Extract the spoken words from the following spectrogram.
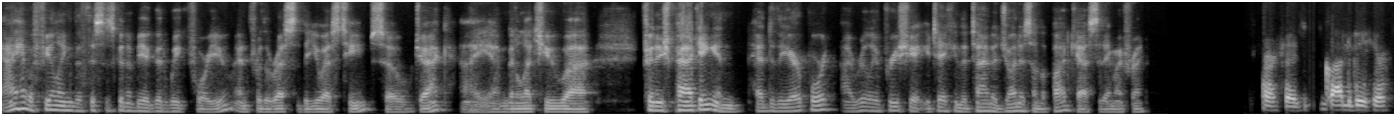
I, have a feeling that this is going to be a good week for you and for the rest of the U.S. team. So, Jack, I am going to let you uh, finish packing and head to the airport. I really appreciate you taking the time to join us on the podcast today, my friend. Perfect. Glad to be here.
